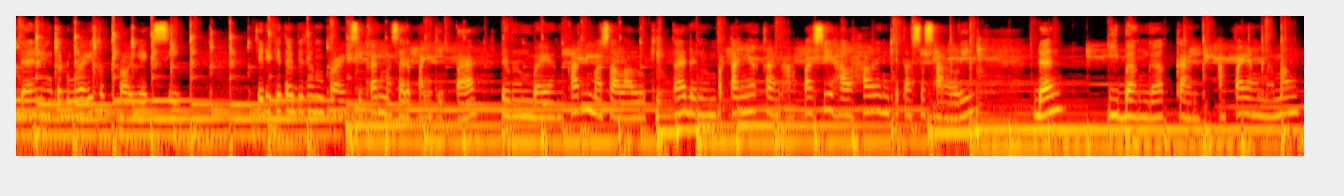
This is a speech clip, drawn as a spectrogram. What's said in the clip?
Dan yang kedua itu proyeksi. Jadi kita bisa memproyeksikan masa depan kita dan membayangkan masa lalu kita dan mempertanyakan apa sih hal-hal yang kita sesali dan dibanggakan apa yang memang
